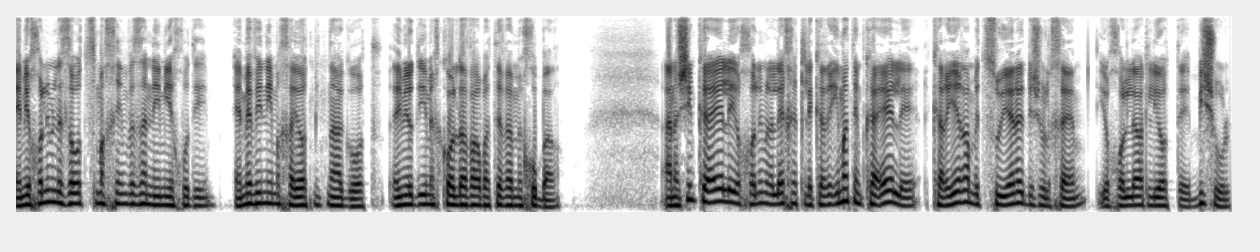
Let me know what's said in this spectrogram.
הם יכולים לזהות צמחים וזנים ייחודיים, הם מבינים איך חיות מתנהגות, הם יודעים איך כל דבר בטבע מחובר. אנשים כאלה יכולים ללכת לקריירה, אם אתם כאלה, קריירה מצוינת בשבילכם יכולה להיות אה, בישול,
